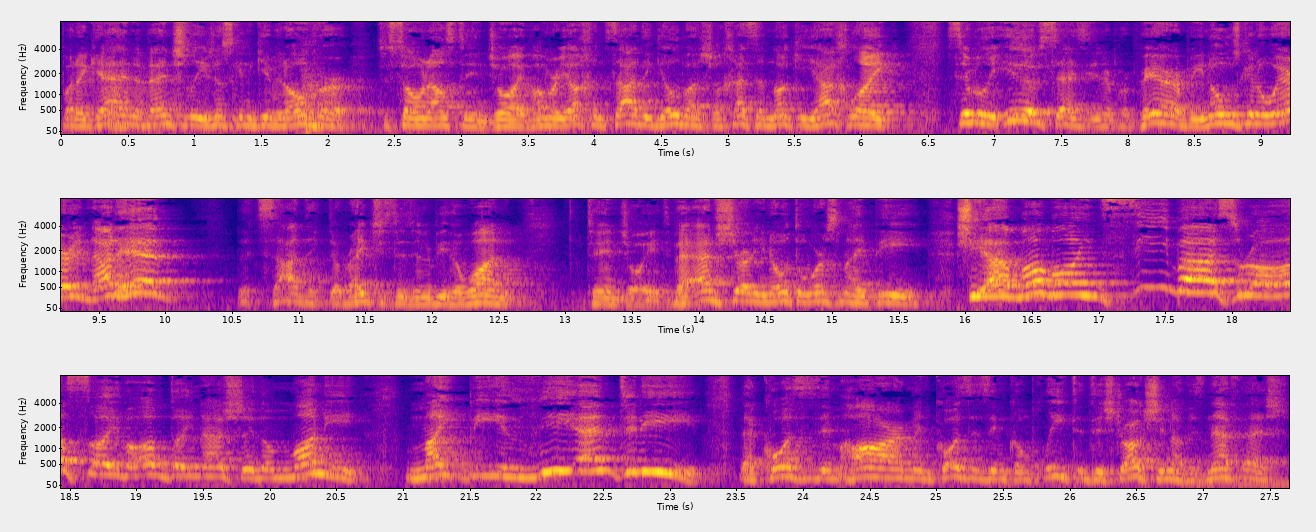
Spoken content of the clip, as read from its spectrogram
but again, eventually he's just going to give it over to someone else to enjoy. Similarly, Elav says he's going to prepare, but you know who's going to wear it? Not him! The tzaddik, the righteous, is going to be the one to enjoy it. Ve'evshar, you know what the worst might be? The money might be the entity that causes him harm and causes him complete destruction of his nefesh.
